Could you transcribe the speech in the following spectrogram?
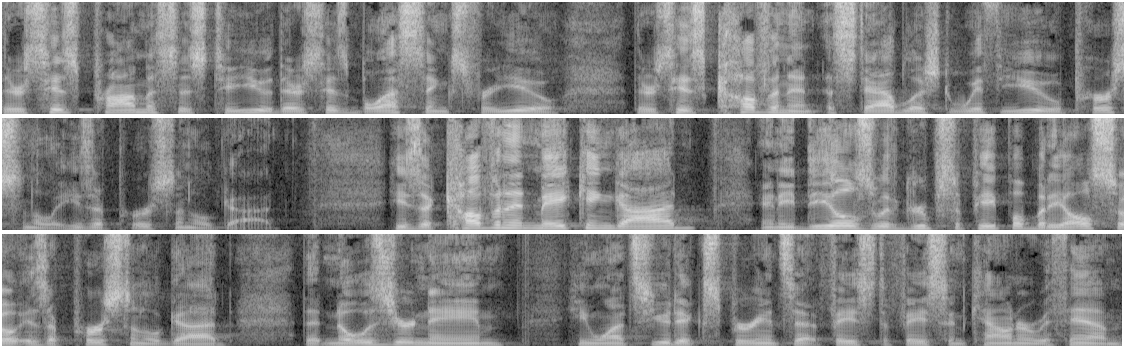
There's His promises to you, there's His blessings for you, there's His covenant established with you personally. He's a personal God. He's a covenant making God, and He deals with groups of people, but He also is a personal God that knows your name he wants you to experience that face to face encounter with Him.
